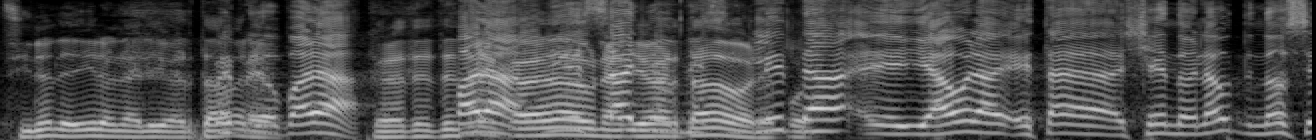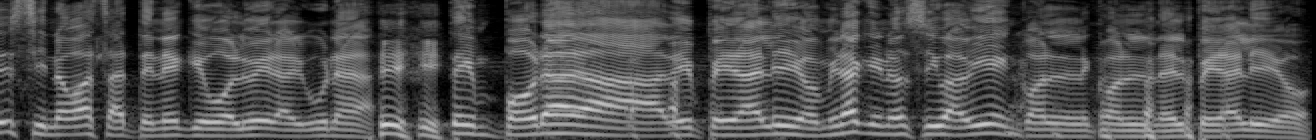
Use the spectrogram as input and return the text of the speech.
si no le dieron la Libertadores. Pero pará, pero te tendría pará, que haber dado una Libertadores. Bicicleta, eh, y ahora está yendo en auto. No sé si no vas a tener que volver alguna sí. temporada de pedaleo. Mirá que no se iba bien con, con el pedaleo.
